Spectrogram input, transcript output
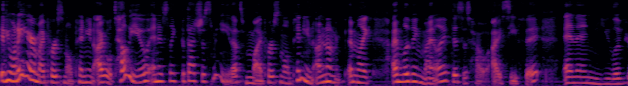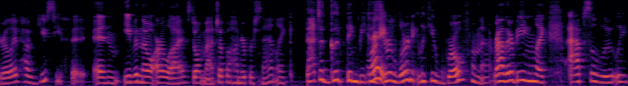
If you want to hear my personal opinion, I will tell you. And it's like, but that's just me. That's my personal opinion. I'm not. I'm like, I'm living my life. This is how I see fit, and then you live your life how you see fit. And even though our lives don't match up hundred percent, like that's a good thing because Right. you're learning. Like you grow from that. Rather being like absolutely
